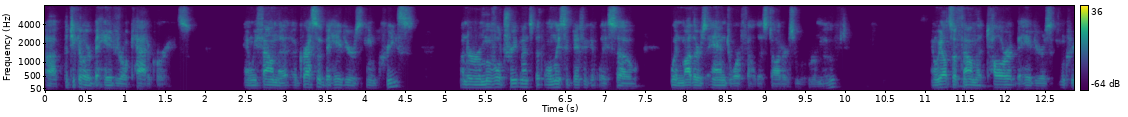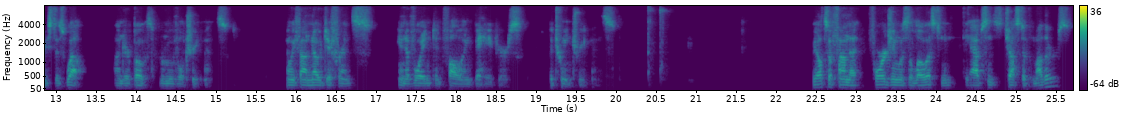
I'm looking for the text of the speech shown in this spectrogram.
uh, particular behavioral categories. And we found that aggressive behaviors increase under removal treatments, but only significantly so when mothers and dwarf eldest daughters were removed. And we also found that tolerant behaviors increased as well under both removal treatments. And we found no difference in avoidant and following behaviors between treatments. We also found that foraging was the lowest in the absence just of mothers.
